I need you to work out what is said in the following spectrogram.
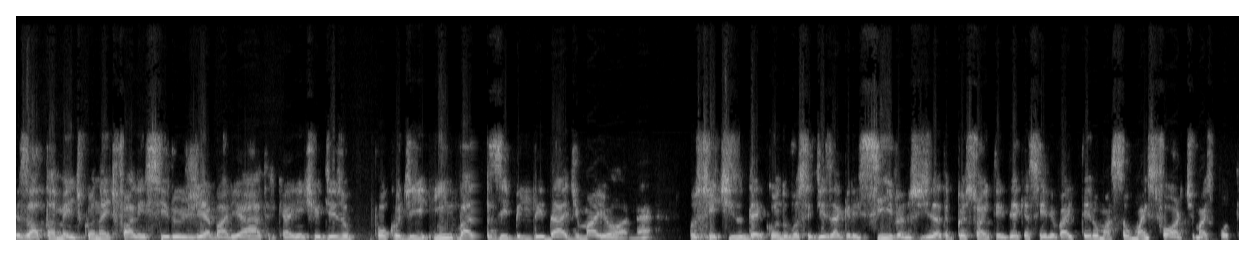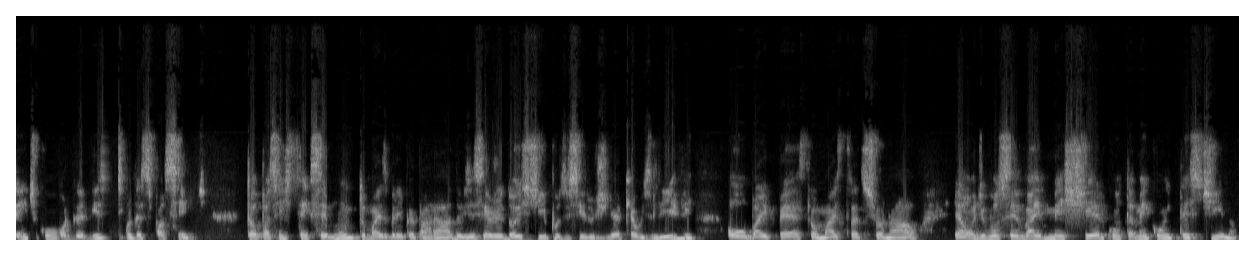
Exatamente. Quando a gente fala em cirurgia bariátrica, a gente diz um pouco de invasibilidade maior, né? No sentido de quando você diz agressiva, no sentido até o pessoal entender que assim, ele vai ter uma ação mais forte, mais potente com o organismo desse paciente. Então, o paciente tem que ser muito mais bem preparado. Existem hoje dois tipos de cirurgia, que é o sleeve ou o bypass, que é o mais tradicional, é onde você vai mexer com, também com o intestino.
